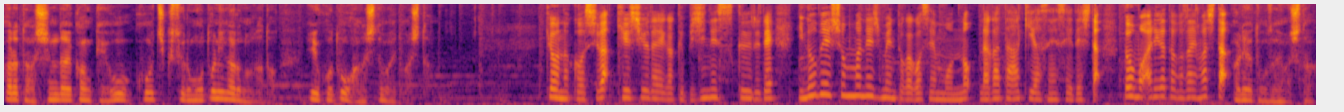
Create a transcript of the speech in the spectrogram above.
新たな信頼関係を構築するもとになるのだということを話してまいりました。今日の講師は九州大学ビジネススクールでイノベーションマネジメントがご専門の永田昭也先生でした。どうもありがとうございました。ありがとうございました。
